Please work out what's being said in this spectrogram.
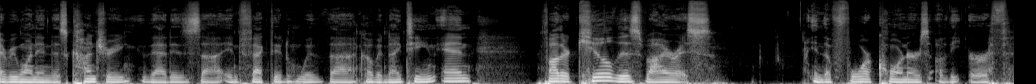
everyone in this country that is uh, infected with uh, COVID 19. And Father, kill this virus in the four corners of the earth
